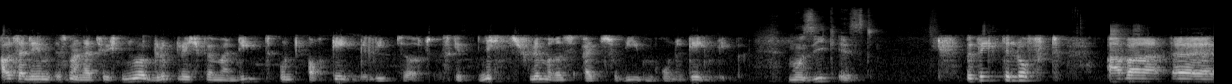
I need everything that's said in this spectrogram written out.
Außerdem ist man natürlich nur glücklich, wenn man liebt und auch gegengeliebt wird. Es gibt nichts Schlimmeres als zu lieben ohne Gegenliebe. Musik ist bewegte Luft. Aber äh,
